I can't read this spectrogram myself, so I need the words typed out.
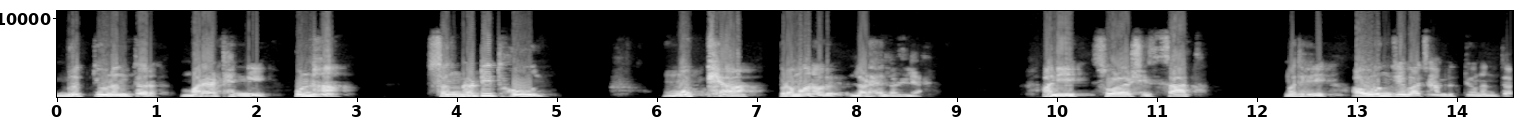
मृत्यूनंतर मराठ्यांनी पुन्हा संघटित होऊन मोठ्या प्रमाणावर लढाया लढल्या. आणि सोळाशे सात मध्ये औरंगजेबाच्या मृत्यूनंतर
